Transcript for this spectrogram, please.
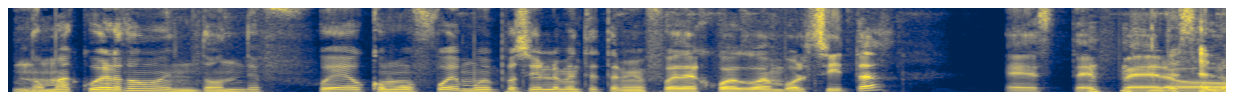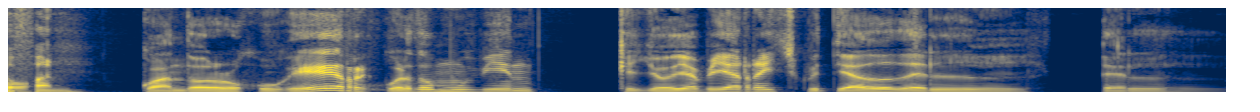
No me acuerdo en dónde fue o cómo fue. Muy posiblemente también fue de juego en bolsita. Este, pero. De celofán. Cuando lo jugué, recuerdo muy bien que yo ya había rage quiteado del, del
